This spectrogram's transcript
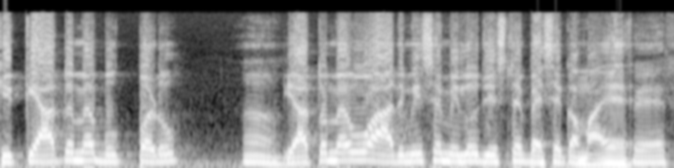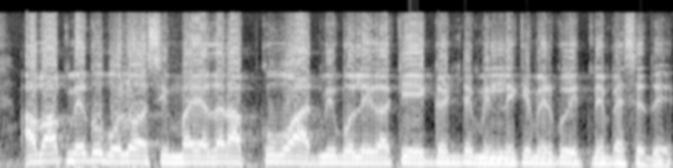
कि क्या तो मैं बुक पढूं हाँ। या तो मैं वो आदमी से मिलूं जिसने पैसे कमाए हैं। अब आप मेरे को बोलो असीम भाई अगर आपको वो आदमी बोलेगा कि एक घंटे मिलने के मेरे को इतने पैसे दे।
